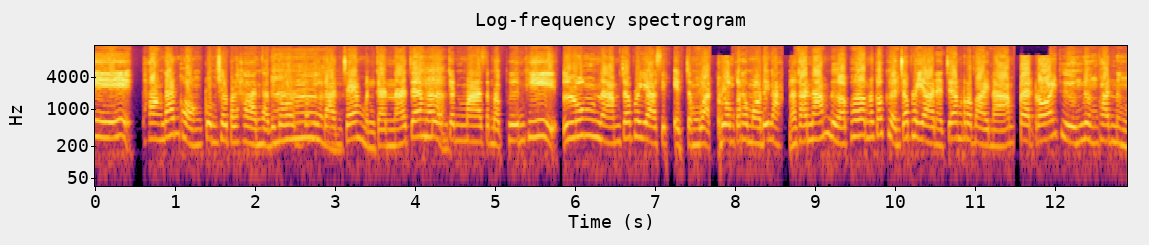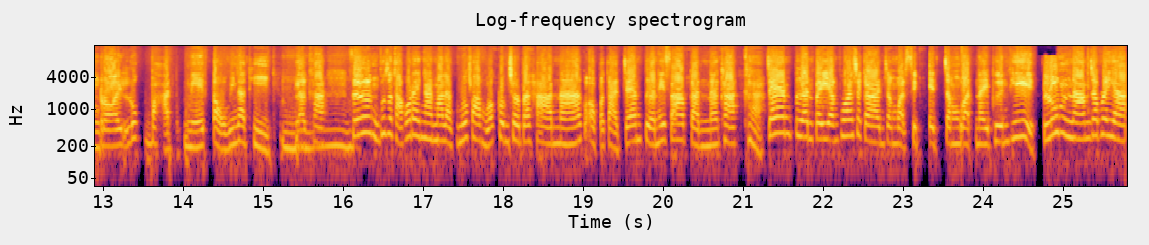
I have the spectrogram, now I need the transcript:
นี้ทางด้านของกรมชลประทานค่ะพี่ต้นอ่า ก็มีการแจ้งเหมือนกันนะ แจ้งค่ะเตือนกันมาสำหรับพื้นที่ลุ่มน้ำเจ้าพระยา 11 จังหวัด รวมกทมด้วยนะนะคะ น้ำเหนือเพิ่มแล้วก็เขื่อนเจ้าพระยาเนี่ยแจ้งระบายน้ำ800ถึง1,100 ลูกบาทเมตรต่อวินาทีนะคะ อืม ซึ่งผู้สื่อข่าวก็รายงานมาแหละคุณผู้ฟังว่ากรมชลประทานนะ ก็ออกประกาศแจ้งเตือนให้ทราบกันนะคะ ค่ะ แจ้งเตือนไปยังผู้ราชการจังหวัด 11 จังหวัดในพื้นที่ ลุ่มน้ำเจ้าพระยา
